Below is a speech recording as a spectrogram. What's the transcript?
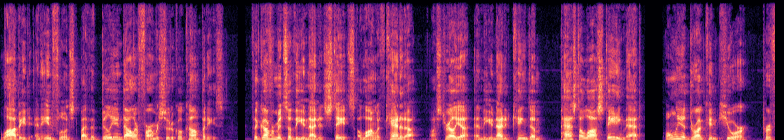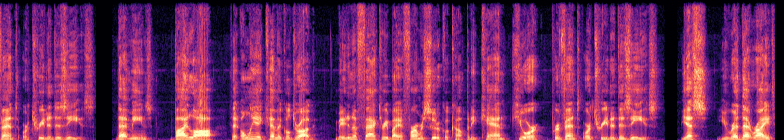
lobbied, and influenced by the billion dollar pharmaceutical companies. The governments of the United States, along with Canada, Australia, and the United Kingdom, passed a law stating that only a drug can cure, prevent, or treat a disease. That means, by law, that only a chemical drug made in a factory by a pharmaceutical company can cure, prevent, or treat a disease. Yes, you read that right.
